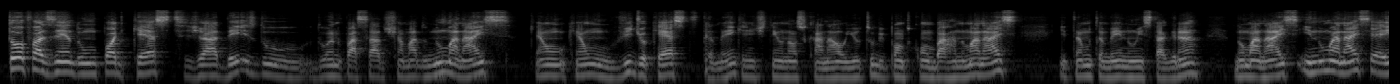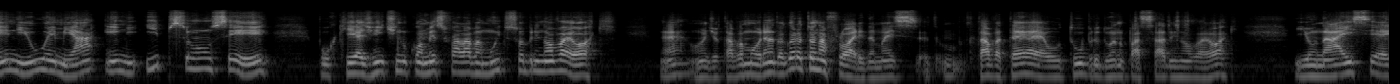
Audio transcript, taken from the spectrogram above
Estou fazendo um podcast já desde o do ano passado chamado Numanais, que é um, que é um videocast também, que a gente tem o nosso canal youtube.com.br Numanais, e estamos também no Instagram, Numanais. E Numanais é N-U-M-A-N-Y-C-E, porque a gente no começo falava muito sobre Nova York, né? Onde eu estava morando. Agora eu estou na Flórida, mas estava até outubro do ano passado em Nova York. E o NICE é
